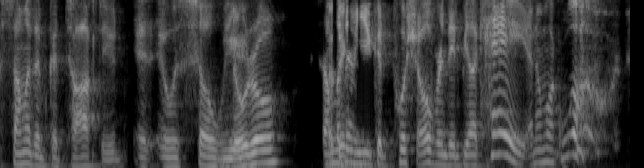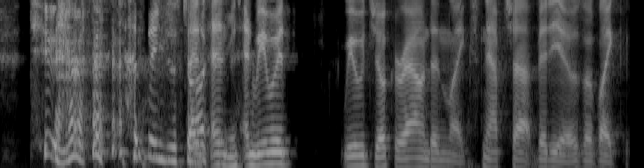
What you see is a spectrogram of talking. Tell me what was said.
some of them could talk, dude. It, it was so weird. Neuro. Some I of think... them you could push over and they'd be like, "Hey," and I'm like, "Whoa, dude!" that thing just talked and, and, and we would we would joke around and like Snapchat videos of like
